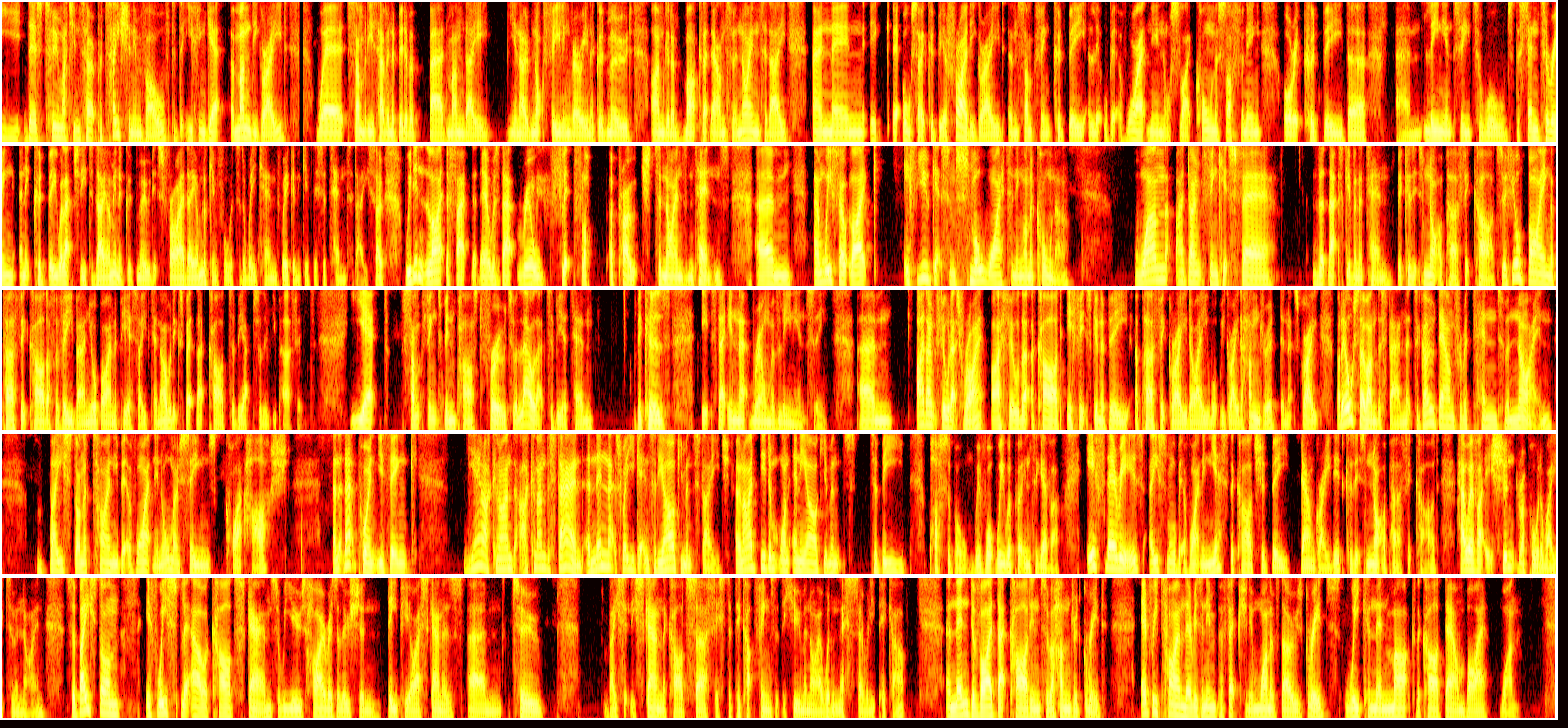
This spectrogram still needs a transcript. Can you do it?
you, there's too much interpretation involved that you can get a Monday grade where somebody's having a bit of a bad Monday you know, not feeling very in a good mood, I'm going to mark that down to a nine today. And then it, it, also it could be a Friday grade, and something could be a little bit of whitening or slight corner softening, or it could be the um, leniency towards the centering, and it could be well, actually today I'm in a good mood. It's Friday. I'm looking forward to the weekend. We're going to give this a ten today. So we didn't like the fact that there was that real flip flop approach to nines and tens, um, and we felt like if you get some small whitening on a corner, one, I don't think it's fair that that's given a 10 because it's not a perfect card. So if you're buying a perfect card off of eBay and you're buying a PSA 10, I would expect that card to be absolutely perfect. Yet something's been passed through to allow that to be a 10 because it's that in that realm of leniency. Um, I don't feel that's right. I feel that a card, if it's going to be a perfect grade, i.e., what we grade 100, then that's great. But I also understand that to go down from a 10 to a 9, based on a tiny bit of whitening almost seems quite harsh. And at that point, you think, yeah, I can un- I can understand. And then that's where you get into the argument stage. And I didn't want any arguments to be possible with what we were putting together. If there is a small bit of whitening, yes, the card should be downgraded because it's not a perfect card. However, it shouldn't drop all the way to a nine. So, based on if we split our card scan, so we use high resolution DPI scanners um, to basically scan the card surface to pick up things that the human eye wouldn't necessarily pick up, and then divide that card into a 100 grid every time there is an imperfection in one of those grids, we can then mark the card down by one.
